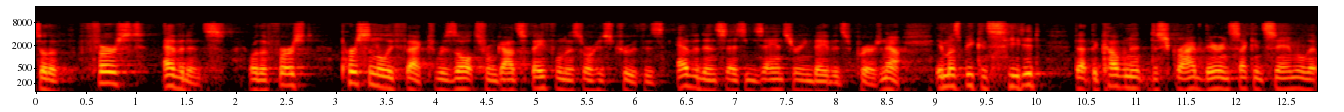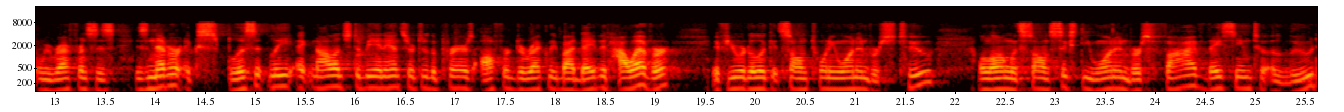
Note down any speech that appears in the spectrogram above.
So, the first evidence or the first personal effect results from God's faithfulness or his truth is evidence as he's answering David's prayers. Now, it must be conceded that the covenant described there in 2 Samuel that we reference is, is never explicitly acknowledged to be an answer to the prayers offered directly by David. However, if you were to look at Psalm 21 and verse 2, along with Psalm 61 and verse 5, they seem to allude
